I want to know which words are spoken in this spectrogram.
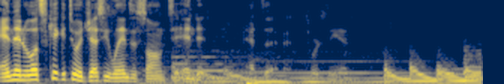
And then let's kick it to a Jessy Lanza song to end it at the towards the end.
